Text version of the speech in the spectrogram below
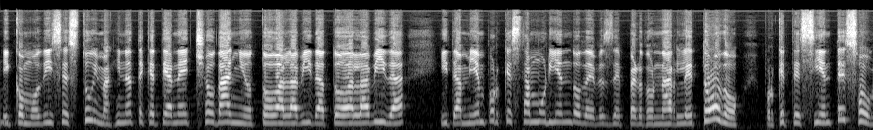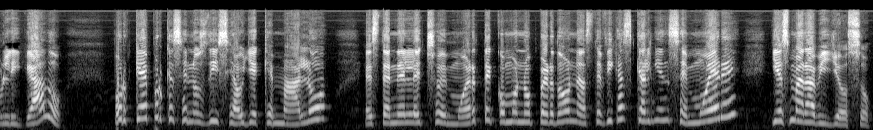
Y como dices tú, imagínate que te han hecho daño toda la vida, toda la vida, y también porque está muriendo debes de perdonarle todo, porque te sientes obligado. ¿Por qué? Porque se nos dice, oye, qué malo, está en el hecho de muerte, ¿cómo no perdonas? Te fijas que alguien se muere y es maravilloso.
